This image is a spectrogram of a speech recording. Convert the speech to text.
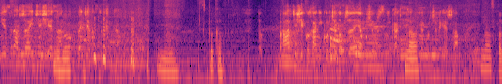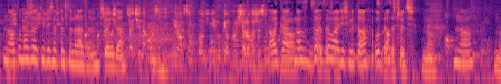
Nie zrażajcie się, za Mhm. rok będzie was. No, spoko. Bawcie się kochani, kurczę dobrze, ja muszę już znikać, No. ja kurczę wyjeżdżam. No spoko. No to może kiedyś następnym razem się uda. Uważajcie na polskich kierowców, bo oni nie lubią kurczę rowerzystów. Oj tak, No, no, zdołaliśmy to odczuć. No, No, no,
